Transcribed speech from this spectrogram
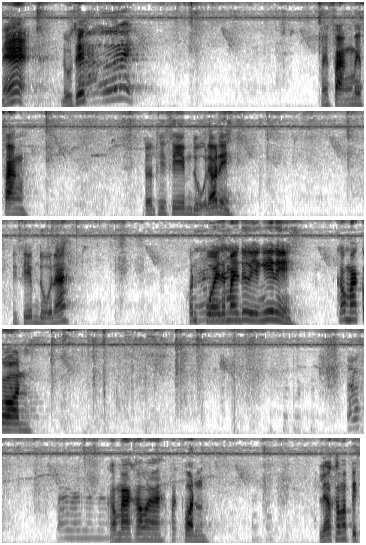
เน่ดูสิสาเอ้ยไม่ฟังไม่ฟัง โดนพี่ฟิล์มดุแล้วนี่ พี่ฟิล์มดุนะ คนป่วยทำไมดื้ออย่างนี้นี่ เข้ามาก่อนเอามามามามาเข้ามาเข้ามาพักผ่อน แล้วเข้ามาปิด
